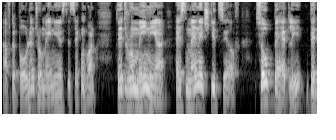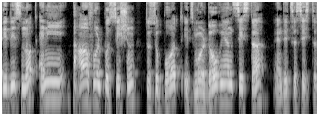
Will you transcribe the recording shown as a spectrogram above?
after Poland, Romania is the second one, that Romania has managed itself so badly that it is not any powerful position to support its Moldovan sister, and it's a sister,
